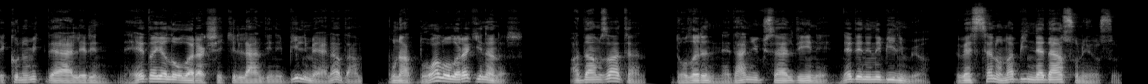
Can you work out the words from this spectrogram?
Ekonomik değerlerin neye dayalı olarak şekillendiğini bilmeyen adam buna doğal olarak inanır. Adam zaten doların neden yükseldiğini, nedenini bilmiyor ve sen ona bir neden sunuyorsun.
